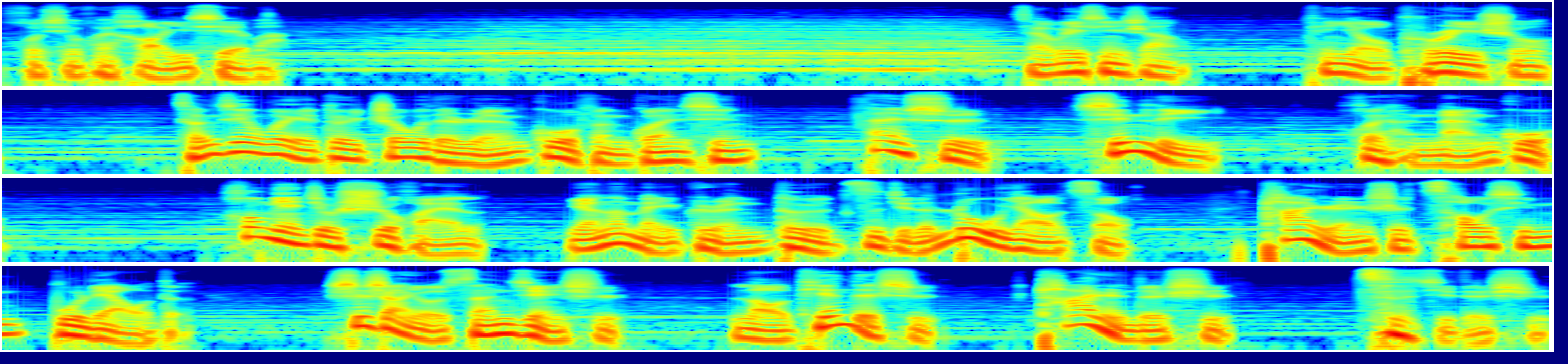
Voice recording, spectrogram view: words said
或许会好一些吧。在微信上，听友 Pre 说：“曾经我也对周围的人过分关心，但是心里会很难过。”后面就释怀了。原来每个人都有自己的路要走，他人是操心不了的。世上有三件事：老天的事、他人的事、自己的事。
